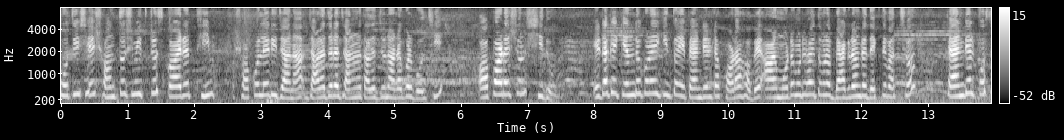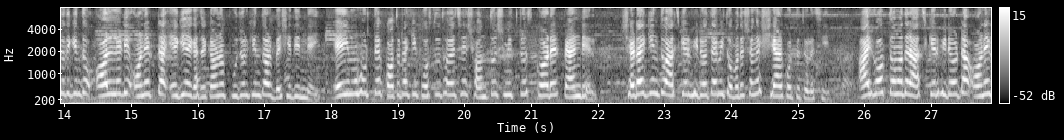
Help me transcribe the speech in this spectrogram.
পঁচিশে সন্তোষ মিত্র স্কোয়ারের থিম সকলেরই জানা। যারা যারা জানো না, তাদের জন্য আরেকবার বলছি, অপারেশন সিঁদুর। এটাকে কেন্দ্র করেই কিন্তু এই প্যান্ডেলটা করা হবে। আর মোটামুটি হয় তোমরা ব্যাকগ্রাউন্ডে দেখতে পাচ্ছ, প্যান্ডেল প্রস্তুতি কিন্তু অলরেডি অনেকটা এগিয়ে গেছে, কেননা পুজোর কিন্তু আর বেশি দিন নেই। এই মুহূর্তে কতটা কি প্রস্তুত হয়েছে সন্তোষ মিত্র স্কোয়ারের প্যান্ডেল, সেটাই কিন্তু আজকের ভিডিওতে আমি তোমাদের সঙ্গে শেয়ার করতে চলেছি। আই হোপ তোমাদের আজকের ভিডিওটা অনেক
